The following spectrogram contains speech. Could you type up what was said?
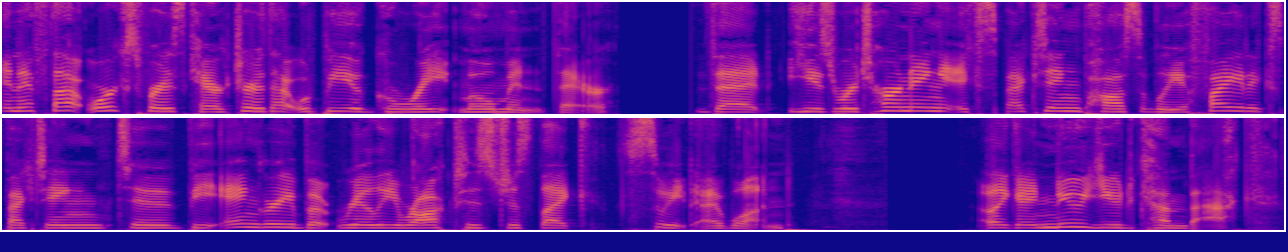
And if that works for his character, that would be a great moment there that he's returning expecting possibly a fight, expecting to be angry, but really Rocked is just like, sweet, I won. Like, I knew you'd come back.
